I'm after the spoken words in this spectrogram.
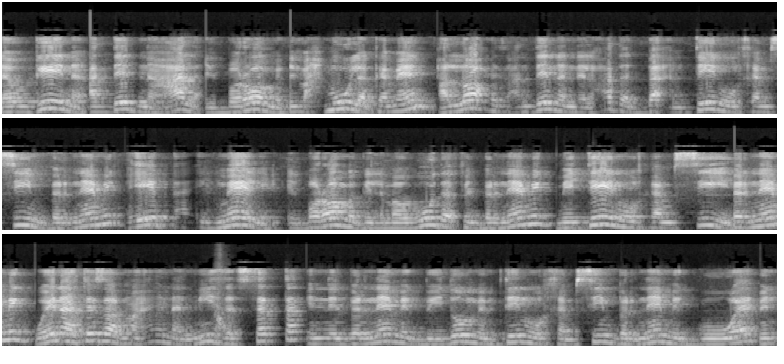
لو جينا حددنا على البرامج المحمولة كمان هنلاحظ عندنا إن العدد بقى 250 برنامج. هيبقى إجمالي البرامج اللي موجودة في البرنامج 250 برنامج. وهنا هتظهر معانا الميزة السادسه إن البرنامج بيضم 250 برنامج جواه من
